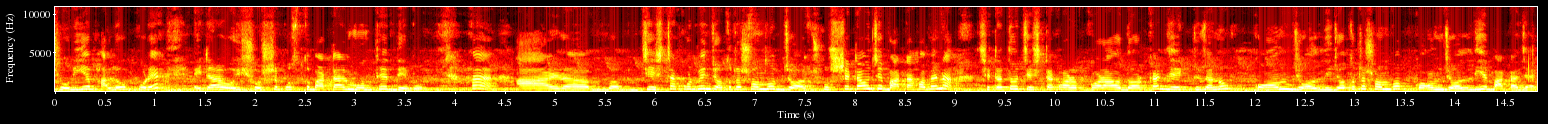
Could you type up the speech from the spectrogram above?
ঝরিয়ে ভালো করে এটা ওই সর্ষে পোস্ত বাটার মধ্যে দেব। হ্যাঁ আর চেষ্টা করবেন যতটা সম্ভব জল সর্ষেটাও যে বাটা হবে না, সেটা তো চেষ্টা কর- করাও দরকার যে একটু যেন কম জল দিই, যতটা সম্ভব কম জল দিয়ে বাটা যায়।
